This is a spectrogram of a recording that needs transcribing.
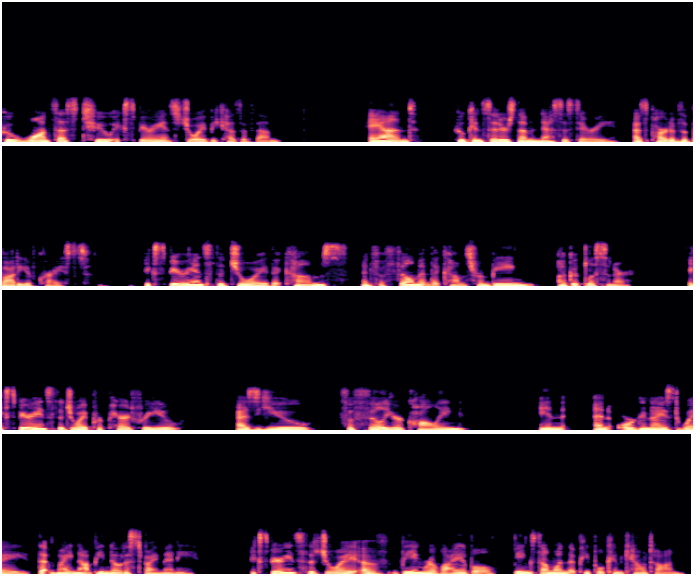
who wants us to experience joy because of them and who considers them necessary as part of the body of Christ. Experience the joy that comes and fulfillment that comes from being a good listener. Experience the joy prepared for you as you fulfill your calling in an organized way that might not be noticed by many. Experience the joy of being reliable, being someone that people can count on.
